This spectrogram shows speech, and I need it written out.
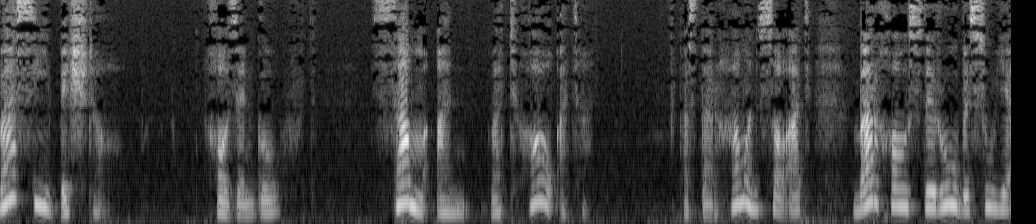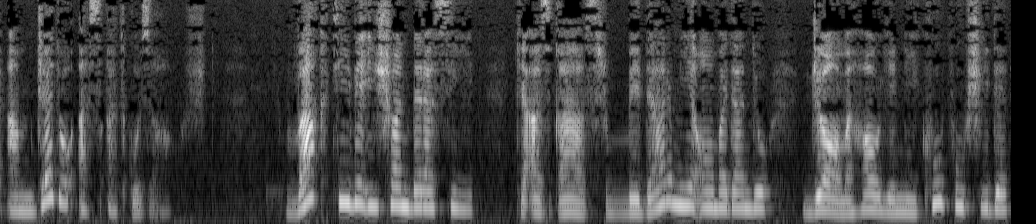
بسی بشتاب. خازن گفت سمعا و طاعتا. پس در همان ساعت برخواست رو به سوی امجد و اسعد گذاشت. وقتی به ایشان برسید که از قصر به در می آمدند و جامعه های نیکو پوشیده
